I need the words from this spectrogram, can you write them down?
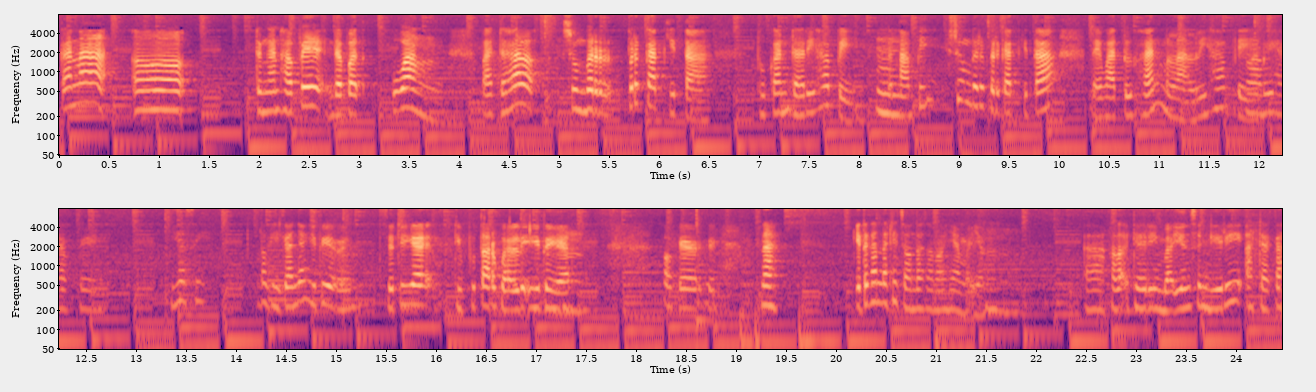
karena eh, dengan HP dapat uang, padahal sumber berkat kita bukan dari HP, Hmm. tetapi sumber berkat kita lewat Tuhan melalui HP. melalui HP. Iya sih, logikanya gitu ya. Ben. Jadi kayak diputar balik gitu ya. Hmm. Oke oke. Nah, itu kan tadi contoh-contohnya Mbak Yun. Hmm. Eh, kalau dari Mbak Yun sendiri, adakah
